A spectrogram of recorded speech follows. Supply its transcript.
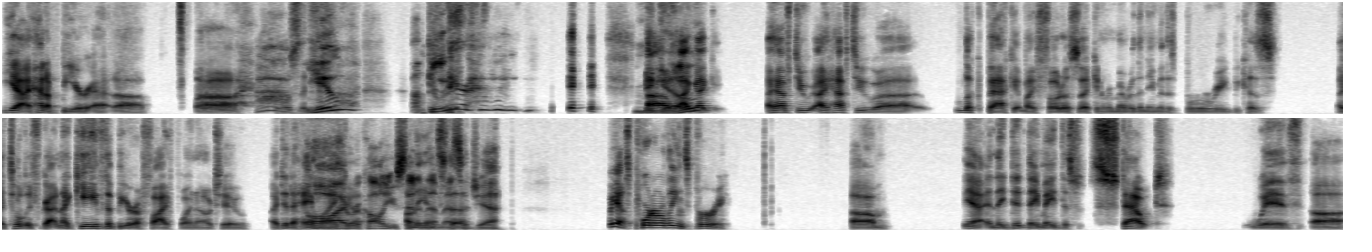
yeah, I had a beer at uh, uh, what was the you a beer? Uh, Miguel. I, I, I have to, I have to uh, look back at my photo so I can remember the name of this brewery because I totally forgot. And I gave the beer a 5.0 too. I did a hey, oh, I uh, recall you sending that Insta. message. Yeah. But yeah, it's Port Orleans Brewery. Um, yeah, and they did they made this stout with uh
